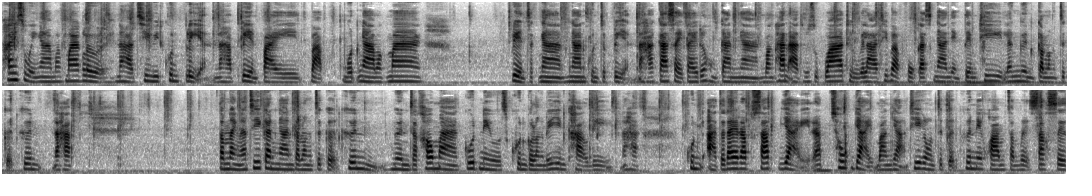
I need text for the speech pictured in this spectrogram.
ไพ่สวยงามมากๆเลยนะคะ ชีวิตคุณเปลี่ยนนะคะ เปลี่ยนไปแบบงดงามมากๆ เปลี่ยนจากงานงานคุณจะเปลี่ยนนะคะ การใส่ใจเรื่องของการงาน บางท่านอาจจะรู้สึกว่าถึงเวลาที่แบบโฟกัสงานอย่างเต็มที่และเงินกำลังจะเกิดขึ้นนะคะตำแหน่งหน้าที่การงานกำลังจะเกิดขึ้น เงินจะเข้ามา good news คุณกำลังได้ยินข่าวดีนะคะ คุณอาจจะได้รับทรัพย์ใหญ่รับโชคใหญ่บางอย่างที่กำลังจะเกิดขึ้นในความสำเร็จ success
